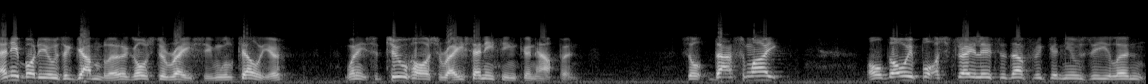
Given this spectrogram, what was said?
anybody who's a gambler who goes to racing will tell you when it's a two horse race, anything can happen. So that's why, although we put Australia, South Africa, New Zealand,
